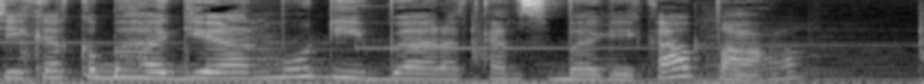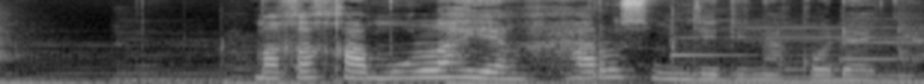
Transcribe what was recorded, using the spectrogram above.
Jika kebahagiaanmu diibaratkan sebagai kapal, maka kamulah yang harus menjadi nakodanya,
